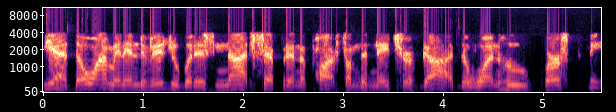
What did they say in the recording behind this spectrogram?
Yeah, though I'm an individual, but it's not separate and apart from the nature of God, the one who birthed me,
